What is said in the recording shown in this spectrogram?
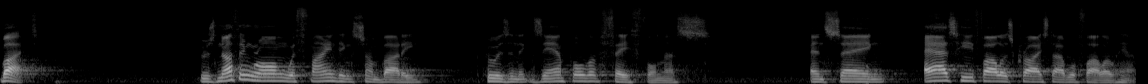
But there's nothing wrong with finding somebody who is an example of faithfulness and saying, As he follows Christ, I will follow him.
